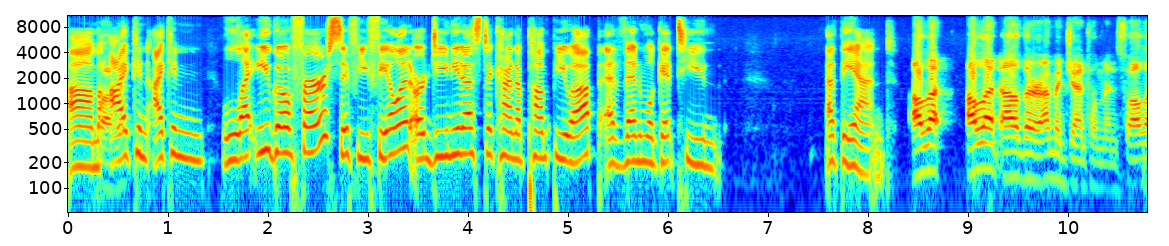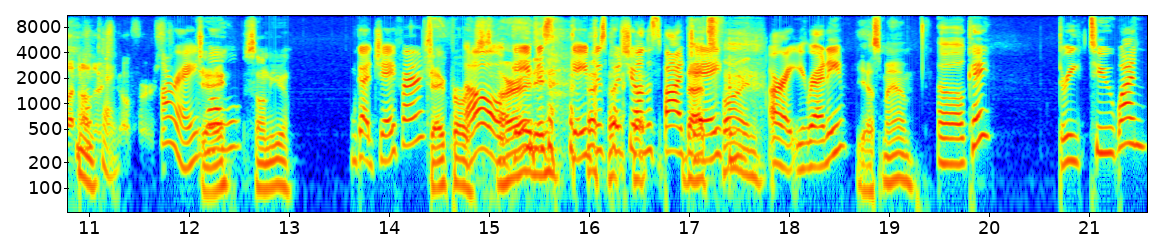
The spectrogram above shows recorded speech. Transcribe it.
Um, I can I can let you go first if you feel it, or do you need us to kind of pump you up and then we'll get to you at the end? I'll let I'll let other. I'm a gentleman, so I'll let Okay. others go first. All right. Jay, Well, it's on you. we got Jay first. Jay first. Oh, Alrighty. Gabe just Gabe just put you on the spot, That's Jay. fine. All right, you ready? Yes, ma'am. Okay. Three, two, one.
